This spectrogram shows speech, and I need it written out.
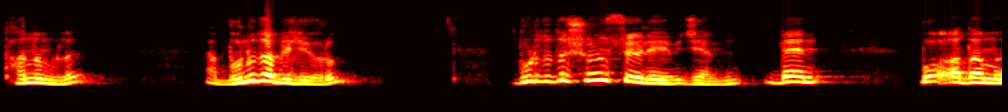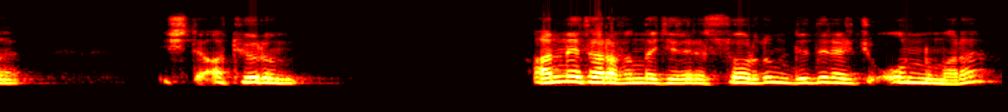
Tanımlı. Ya bunu da biliyorum. Burada da şunu söyleyeceğim. Ben bu adamı işte atıyorum anne tarafındakilere sordum. Dediler ki 10 numara.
